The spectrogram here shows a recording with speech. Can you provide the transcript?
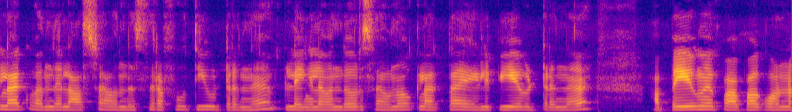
கிளாக் வந்து லாஸ்ட்டாக வந்து சிரஃப் ஊற்றி விட்டுருந்தேன். பிள்ளைங்கள வந்து ஒரு செவன் ஓ கிளாக் தான் எழுப்பியே விட்டுருந்தேன். அப்போயுமே பாப்பாவுக்கு ஒன்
